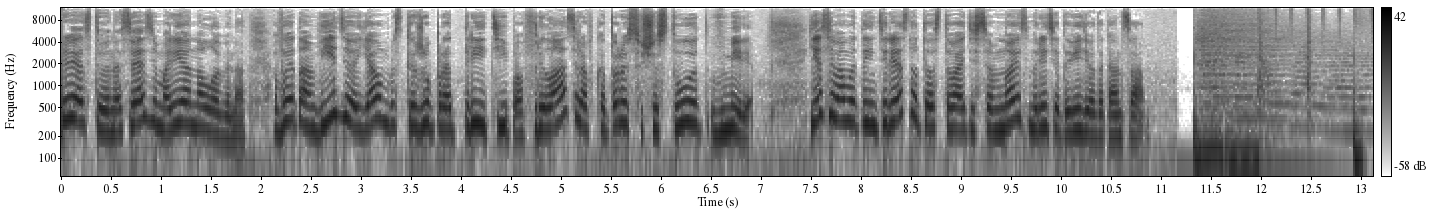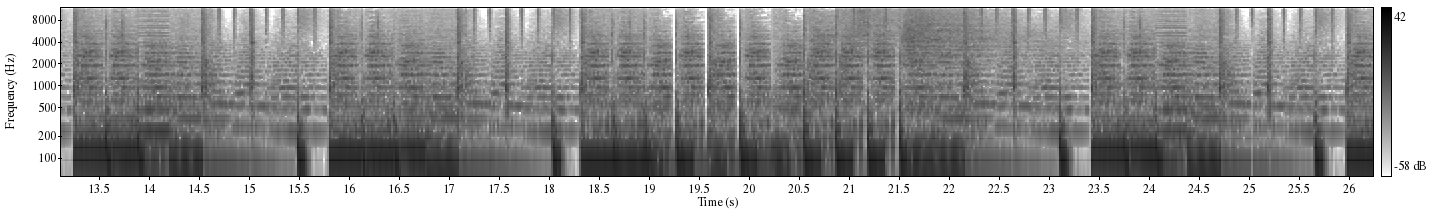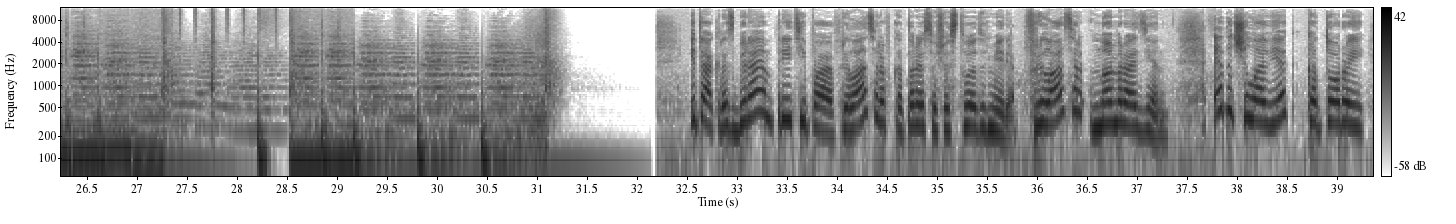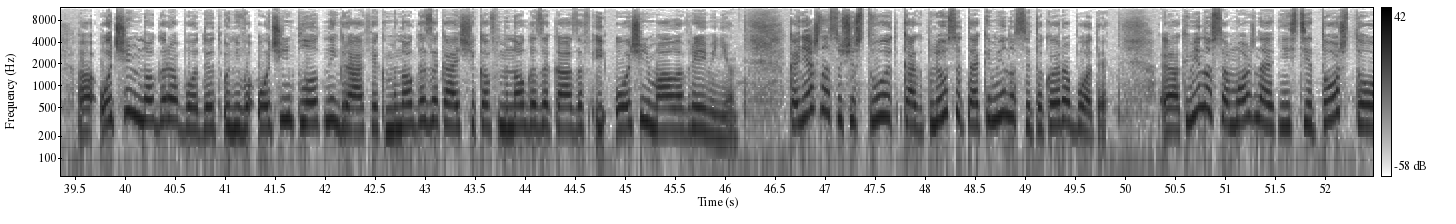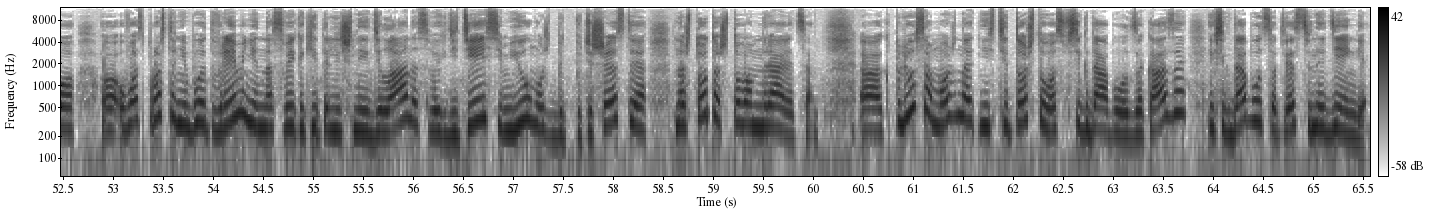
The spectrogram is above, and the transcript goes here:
Приветствую, на связи Мария Налобина. В этом видео я вам расскажу про три типа фрилансеров, которые существуют в мире. Если вам это интересно, то оставайтесь со мной и смотрите это видео до конца. Итак, разбираем три типа фрилансеров, которые существуют в мире. Фрилансер номер один. Это человек, который э, очень много работает, у него очень плотный график, много заказчиков, много заказов и очень мало времени. Конечно, существуют как плюсы, так и минусы такой работы. Э, к минусам можно отнести то, что э, у вас просто не будет времени на свои какие-то личные дела, на своих детей, семью, может быть, путешествия, на что-то, что вам нравится. Э, к плюсам можно отнести то, что у вас всегда будут заказы и всегда будут соответственные деньги.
